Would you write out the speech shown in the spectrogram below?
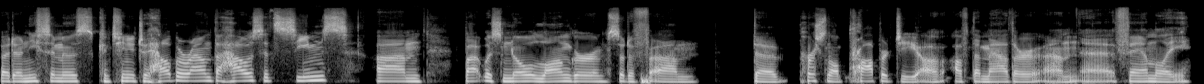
but Onesimus continued to help around the house, it seems. Um, but was no longer sort of um, the personal property of, of the Mather um, uh, family.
